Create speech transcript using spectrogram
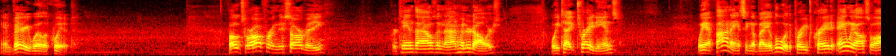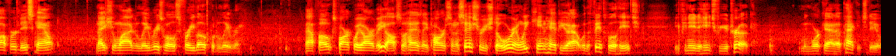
and very well equipped. Folks, we're offering this RV for $10,900. We take trade-ins. We have financing available with approved credit, and we also offer discount nationwide delivery as well as free local delivery. Now, folks, Parkway RV also has a parts and accessory store, and we can help you out with a fifth wheel hitch if you need a hitch for your truck. We can work out a package deal.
